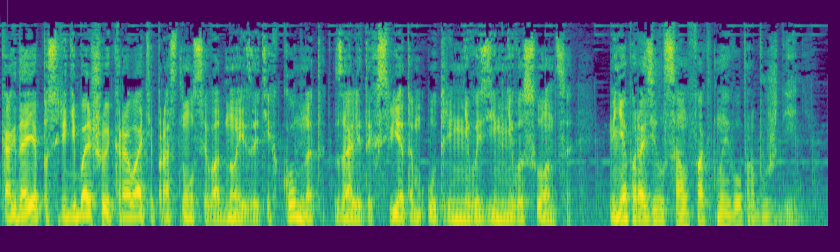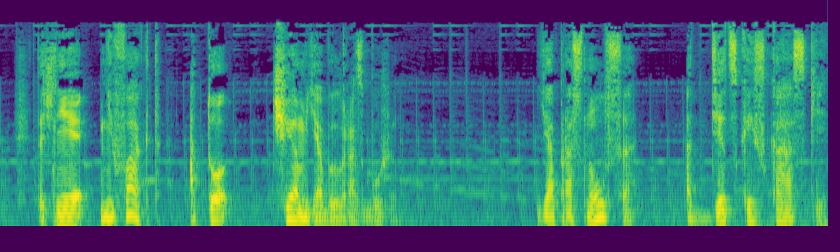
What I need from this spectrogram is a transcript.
когда я посреди большой кровати проснулся в одной из этих комнат, залитых светом утреннего зимнего солнца, меня поразил сам факт моего пробуждения. Точнее, не факт, а то, чем я был разбужен. Я проснулся от детской сказки,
